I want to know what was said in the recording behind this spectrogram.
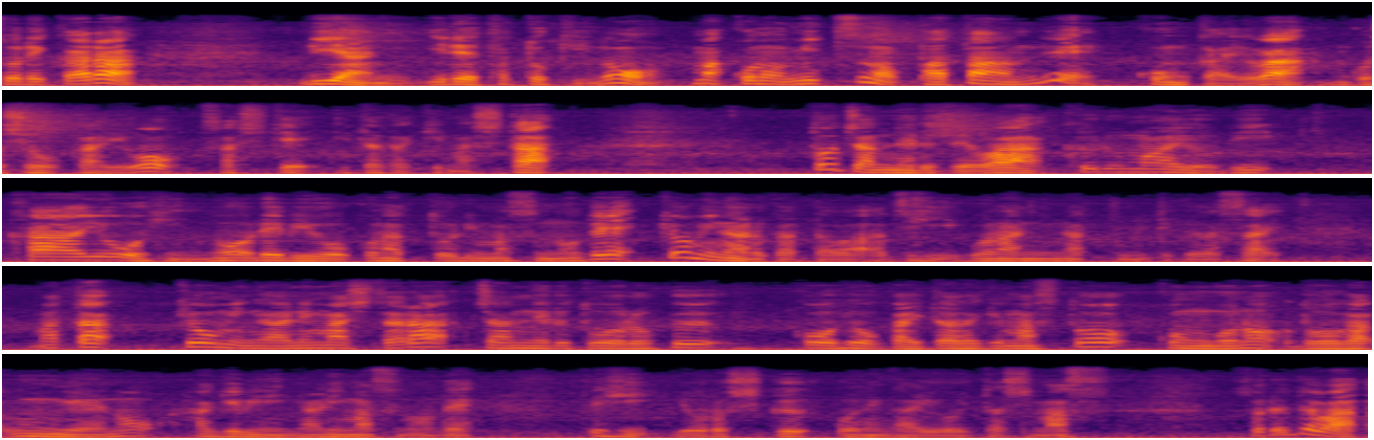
それからリアに入れた時の、まあ、この3つのパターンで今回はご紹介をさせていただきました。当チャンネルでは車及びカー用品のレビューを行っておりますので、興味のある方はぜひご覧になってみてください。また、興味がありましたら、チャンネル登録、高評価いただけますと、今後の動画運営の励みになりますので、ぜひよろしくお願いをいたします。それでは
